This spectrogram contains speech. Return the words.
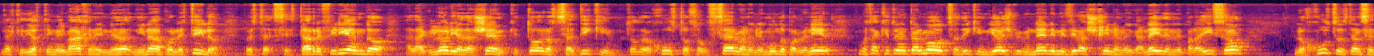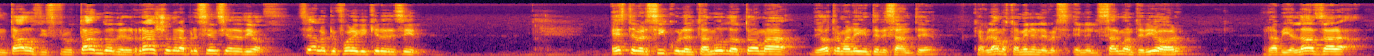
No es que Dios tenga imágenes ni nada, por el estilo, pero se está refiriendo a la gloria de Hashem, que todos los tzadikim, todos los justos observan en el mundo por venir, como está escrito en el Talmud, tzadikim yoshvim nenim en el Ganeiden, en el paraíso, los justos están sentados disfrutando del rayo de la presencia de Dios, sea lo que fuera que quiere decir. Este versículo el Talmud lo toma de otra manera interesante, que hablamos también en el, salmo anterior. Rabbi Elazar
